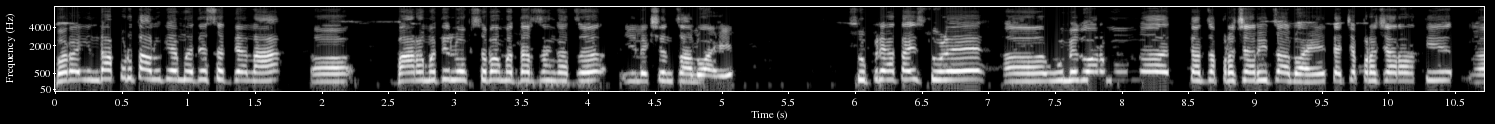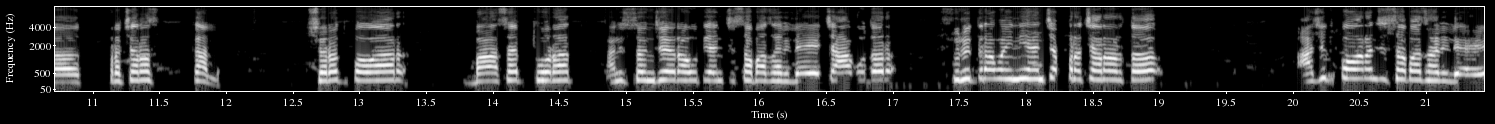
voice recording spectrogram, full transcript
बरं इंदापूर तालुक्यामध्ये सध्याला बारामती लोकसभा मतदारसंघाचं इलेक्शन चालू आहे. सुप्रियाताई सुळे उमेदवार म्हणून त्यांचा प्रचारही चालू आहे. त्याच्या प्रचारार्थी प्रचारात प्रचारास काल शरद पवार बाळासाहेब थोरात आणि संजय राऊत यांची सभा झालेली आहे. याच्या अगोदर सुनित्रा वहिनी यांच्या प्रचारार्थ अजित पवारांची सभा झालेली आहे.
